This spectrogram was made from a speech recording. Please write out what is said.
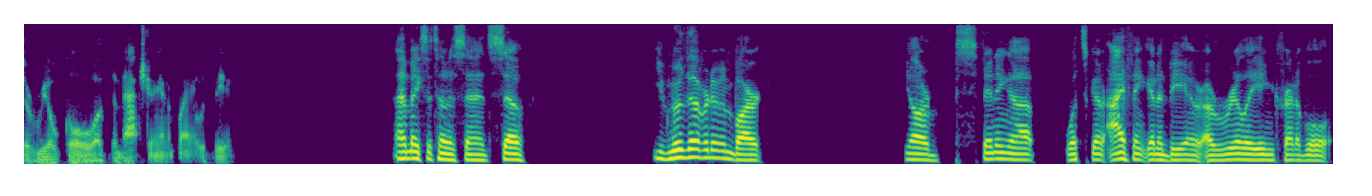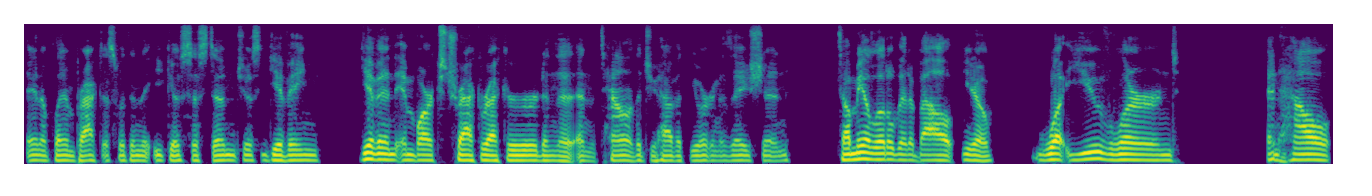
the real goal of the master Anaplan would be. That makes a ton of sense. So you've moved over to Embark. Y'all are spinning up what's going to I think going to be a, a, really incredible Anaplan practice within the ecosystem, just giving given Embark's track record and the and the talent that you have at the organization. Tell me a little bit about, you know, what you've learned and how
